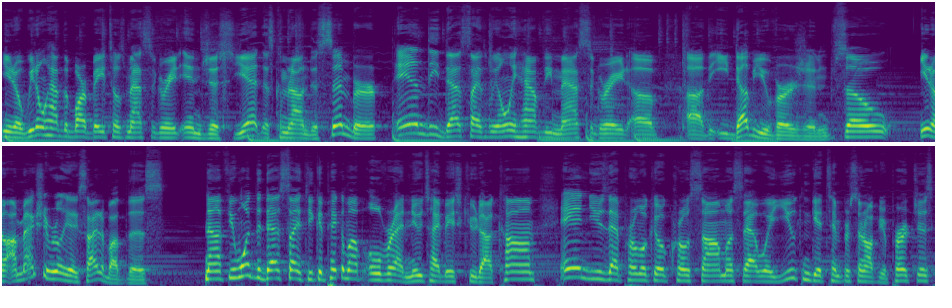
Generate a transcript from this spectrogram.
you know, we don't have the Barbatos Master Grade in just yet. That's coming out in December. And the Death Scythe, we only have the Master Grade of uh, the EW version. So, you know, I'm actually really excited about this. Now, if you want the Death Scythe, you can pick them up over at newtypehq.com and use that promo code KROWSAMA so that way you can get 10% off your purchase.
